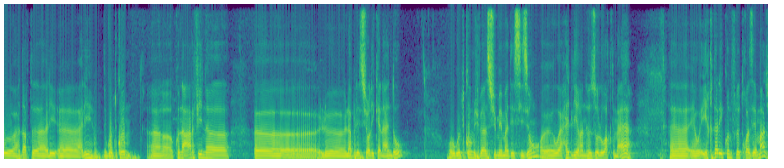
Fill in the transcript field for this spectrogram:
هدرت عليه آه، عليه قلت لكم آه، كنا عارفين آه، آه، la blessure اللي كان عنده وقلت لكم جو اسومي ما ديسيزيون واحد اللي غنهزو الوقت معاه. آه، يقدر يكون في لو تروازيام ماتش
